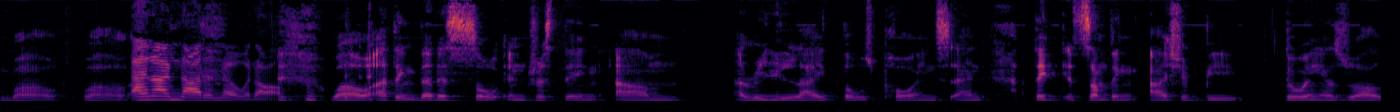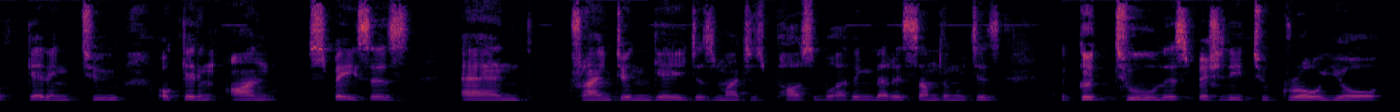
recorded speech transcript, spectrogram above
wow, wow. And I'm not a know-it-all. wow, I think that is so interesting. Um I really like those points, and I think it's something I should be doing as well. Getting to or getting on spaces and trying to engage as much as possible. I think that is something which is a good tool, especially to grow your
